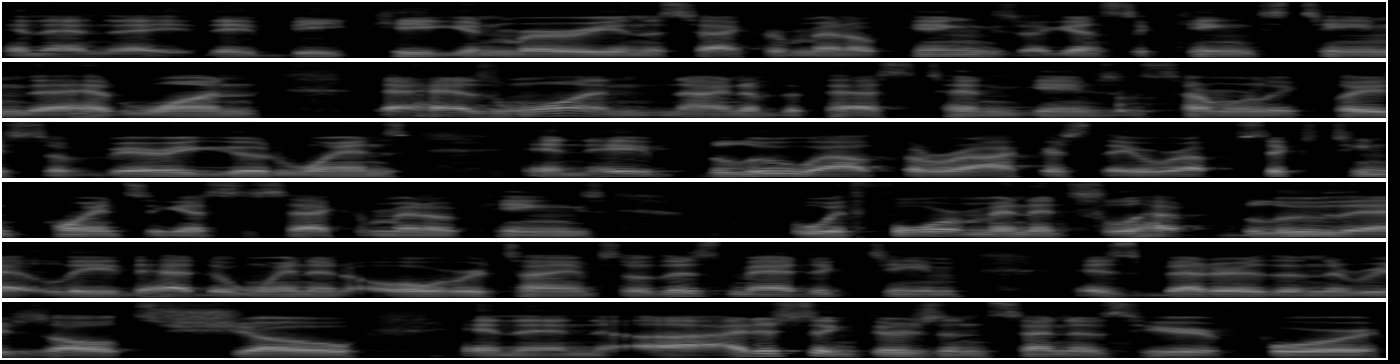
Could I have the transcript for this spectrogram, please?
and then they, they beat Keegan Murray and the Sacramento Kings against the Kings team that had won that has won nine of the past ten games in Summer League play. So very good wins, and they blew out the Rockets. They were up 16 points against the Sacramento Kings with four minutes left, blew that lead, They had to win in overtime. So this Magic team is better than the results show. And then uh, I just think there's incentives here for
